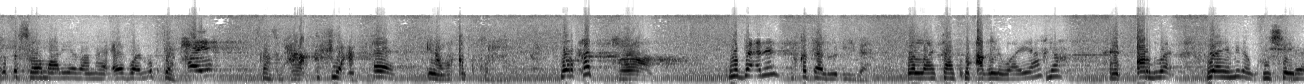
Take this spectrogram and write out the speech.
gabdha soomaaliyeed aan nahay ceeb waay ma ogtahay haye saas waxaa ka fiican hee inaan warqad ku qorno warqad haa وبعدين warqadaa loo والله تاسمع عقلي وياه ya أرض وين ميدان كل شيء.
